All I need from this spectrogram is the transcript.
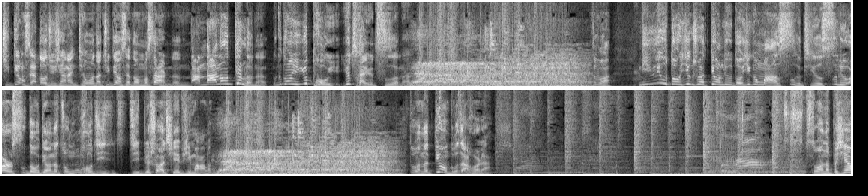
就钉三道就行了，你听我的，就定三道没事儿，那哪哪能钉了呢？那个东西越跑越踩越刺呢，对吧？你六道一个说定六道，一个马四个蹄子，四六二十四道钉，那总共好几几百上千匹马了，对吧？那定多咋会儿了？是吧？那不行，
